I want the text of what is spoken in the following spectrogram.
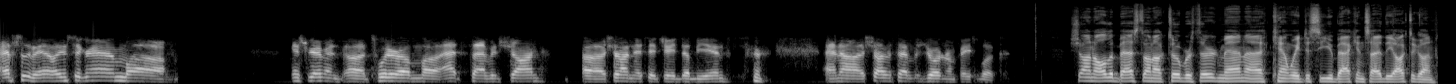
Absolutely, man. Instagram, uh, Instagram and uh, Twitter. I'm uh, at Savage Shawn, uh, Shawn S H A W N, and uh, Shawn Savage Jordan on Facebook. Shawn, all the best on October 3rd, man. I can't wait to see you back inside the octagon.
